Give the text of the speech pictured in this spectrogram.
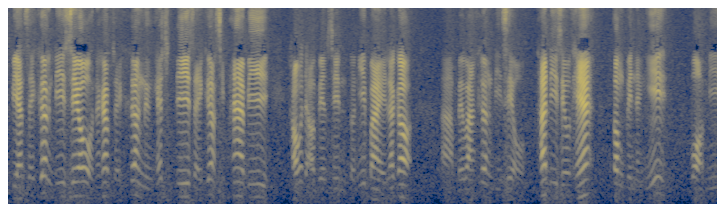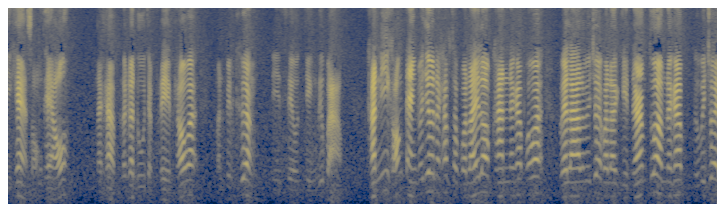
เปลี่ยนใส่เครื่องดีเซลนะครับใส่เครื่อง 1 HD ใส่เครื่อง 15B เขาก็จะเอาเบนซินตัวนี้ไป แล้วก็ไปวางเครื่องดีเซล ถ้าดีเซลแท้ต้องเป็นอย่างนี้เบาะมีแค่ 2 แถวนะครับแล้วก็ดูจากเพลทเขาว่ามันเป็นเครื่องดีเซลจริงหรือเปล่า คันนี้ของแต่งก็เยอะนะครับสปอตไลท์รอบคันนะครับ เพราะว่าเวลาเราไปช่วยภารกิจน้ำท่วมนะครับหรือไปช่วย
